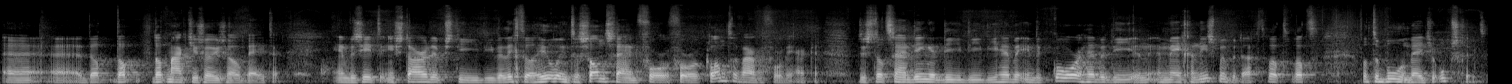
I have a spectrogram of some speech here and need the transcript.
eh, eh, dat, dat, dat maakt je sowieso beter. En we zitten in start-ups die, die wellicht wel heel interessant zijn voor, voor klanten waar we voor werken. Dus dat zijn dingen die, die, die hebben in de core hebben die een, een mechanisme bedacht wat, wat, wat de boel een beetje opschudt.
